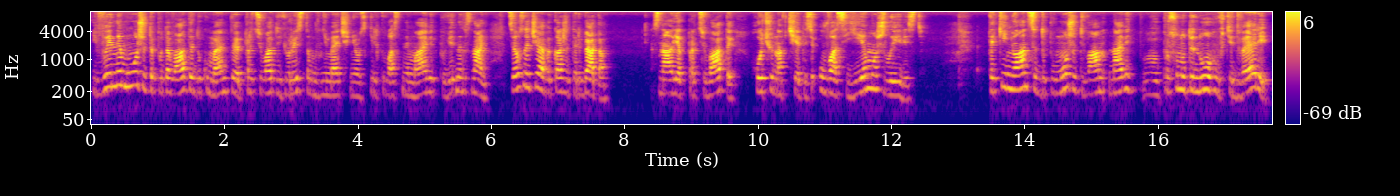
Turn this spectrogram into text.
і ви не можете подавати документи, працювати юристом в Німеччині, оскільки у вас немає відповідних знань. Це означає, ви кажете, ребята, знаю, як працювати, хочу навчитися. У вас є можливість. Такі нюанси допоможуть вам навіть е, просунути ногу в ті двері,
